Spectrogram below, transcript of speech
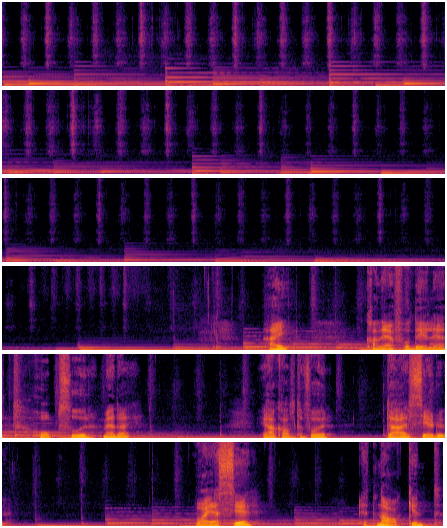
Hei, kan jeg få dele et håpsord med deg? Jeg har kalt det for Der ser du. Hva jeg ser? Et nakent,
